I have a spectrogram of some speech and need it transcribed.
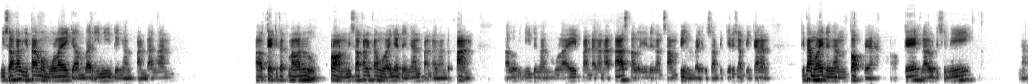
Misalkan kita memulai gambar ini dengan pandangan Oke, kita kenalkan dulu. Front, misalkan kita mulainya dengan pandangan depan lalu ini dengan mulai pandangan atas, lalu ini dengan samping, baik itu samping kiri, samping kanan. Kita mulai dengan top ya. Oke, lalu di sini, nah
